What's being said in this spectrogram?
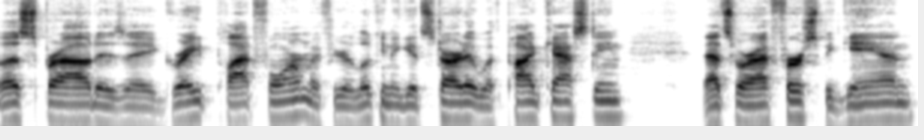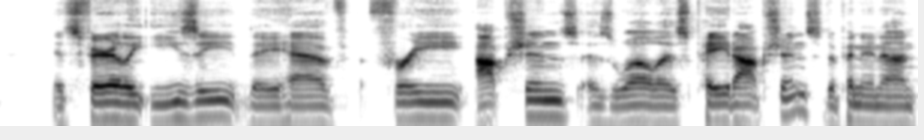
Buzzsprout is a great platform if you're looking to get started with podcasting. That's where I first began. It's fairly easy. They have free options as well as paid options, depending on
